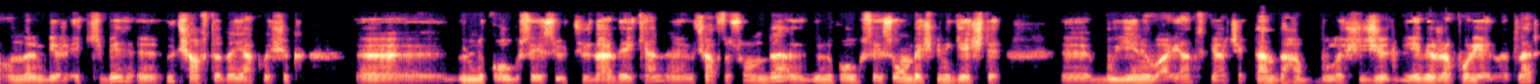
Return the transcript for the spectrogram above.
onların bir ekibi 3 haftada yaklaşık günlük olgu sayısı 300'lerdeyken 3 hafta sonunda günlük olgu sayısı 15 bini geçti e, bu yeni varyant gerçekten daha bulaşıcı diye bir rapor yayınladılar.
